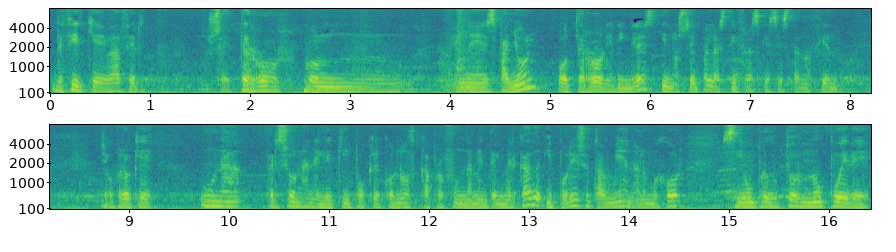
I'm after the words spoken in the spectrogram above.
decir que va a hacer, no sé, terror con, en español o terror en inglés y no sepa las cifras que se están haciendo. Yo creo que una persona en el equipo que conozca profundamente el mercado y por eso también a lo mejor si un productor no puede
